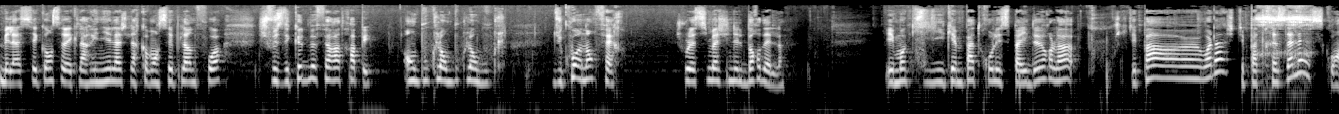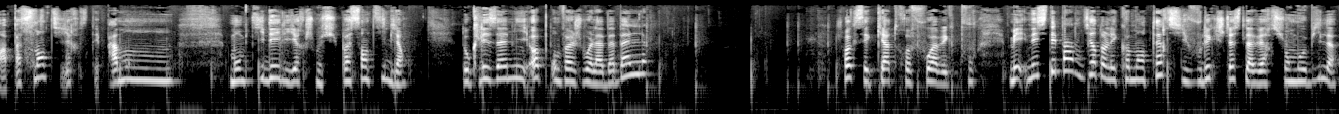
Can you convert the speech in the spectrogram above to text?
Mais la séquence avec l'araignée, là je l'ai recommencé plein de fois. Je faisais que de me faire attraper, en boucle, en boucle, en boucle. Du coup un enfer. Je vous laisse imaginer le bordel. Et moi qui, n'aime pas trop les spiders, là, j'étais pas, euh, voilà, j'étais pas très à l'aise, quoi, va pas se mentir. C'était pas mon, mon petit délire, je me suis pas sentie bien. Donc les amis, hop, on va jouer à la baballe. Crois que c'est quatre fois avec Pou. Mais n'hésitez pas à me dire dans les commentaires si vous voulez que je teste la version mobile.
